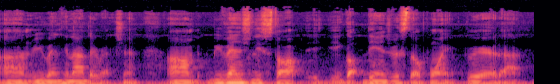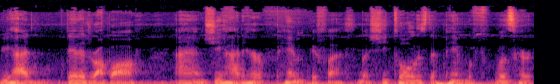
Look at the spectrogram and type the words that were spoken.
and we went in that direction. Um, we eventually stopped. It, it got dangerous to a point where that we had did a drop off, and she had her pimp with us, but she told us the pimp was her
